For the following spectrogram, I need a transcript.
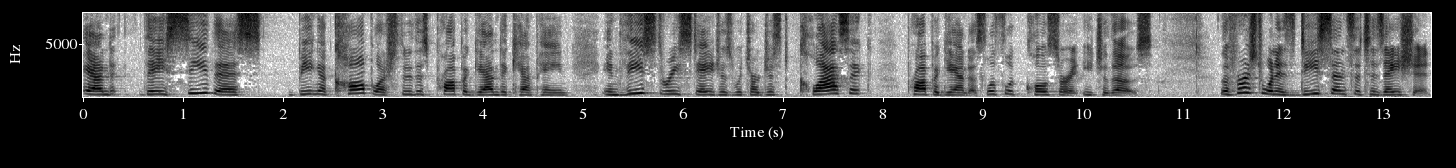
And they see this being accomplished through this propaganda campaign in these three stages, which are just classic propaganda. So let's look closer at each of those. The first one is desensitization.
